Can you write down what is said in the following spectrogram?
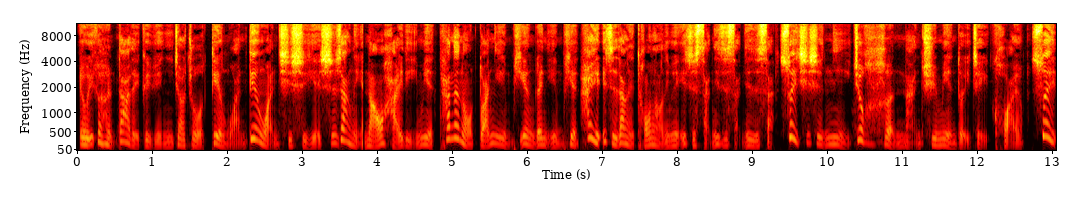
有一个很大的一个原因叫做电玩，电玩其实也是让你脑海里面，它那种短影片跟影片，它也一直让你头脑里面一直闪，一直闪，一直闪，所以其实你就很难去面对这一块哦，所以。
